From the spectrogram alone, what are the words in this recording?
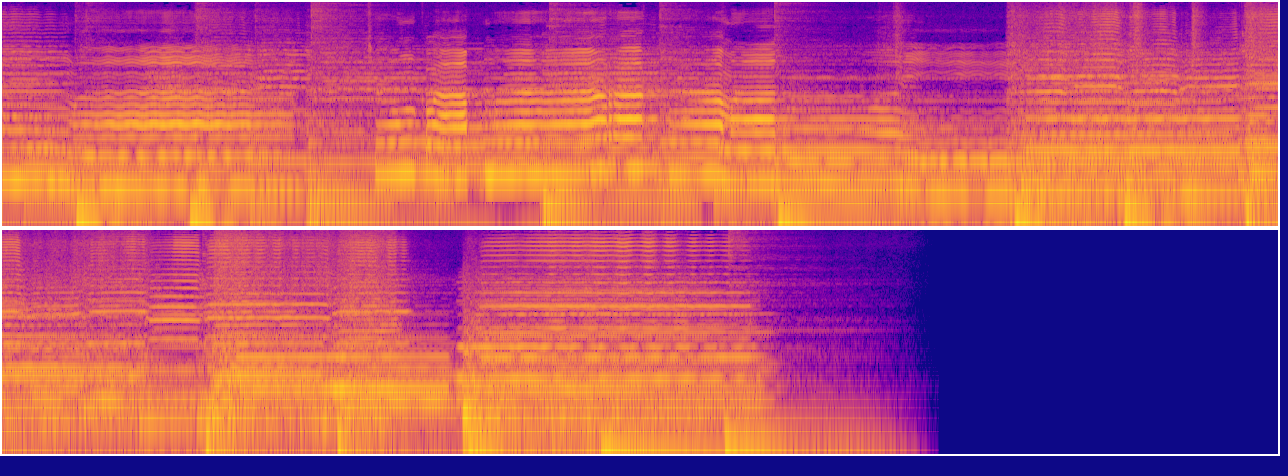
ง ลับมารักเธอมาด้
